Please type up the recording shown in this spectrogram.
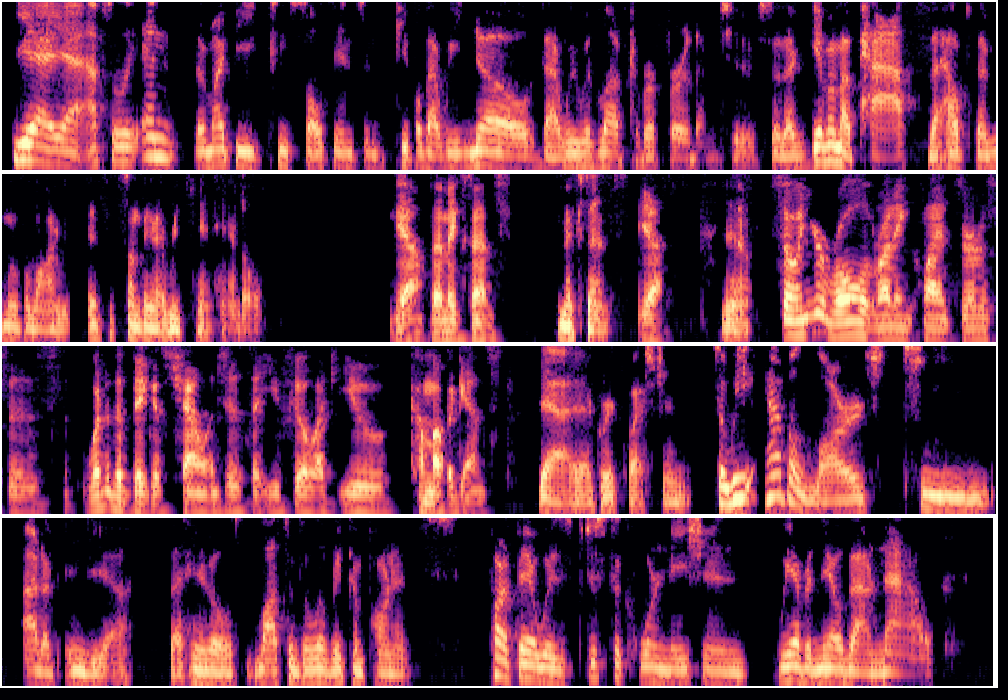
Yeah, yeah, absolutely. And there might be consultants and people that we know that we would love to refer them to. So that give them a path that helps them move along if it's something that we can't handle. Yeah, that makes sense. Makes sense. Yeah. Yeah. So, in your role of running client services, what are the biggest challenges that you feel like you come up against? Yeah, yeah, great question. So, we have a large team out of India that handles lots of delivery components. Part there was just the coordination. We have it nailed down now,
